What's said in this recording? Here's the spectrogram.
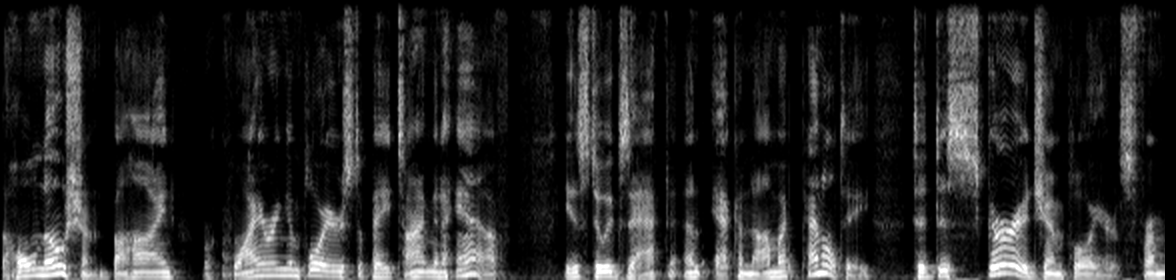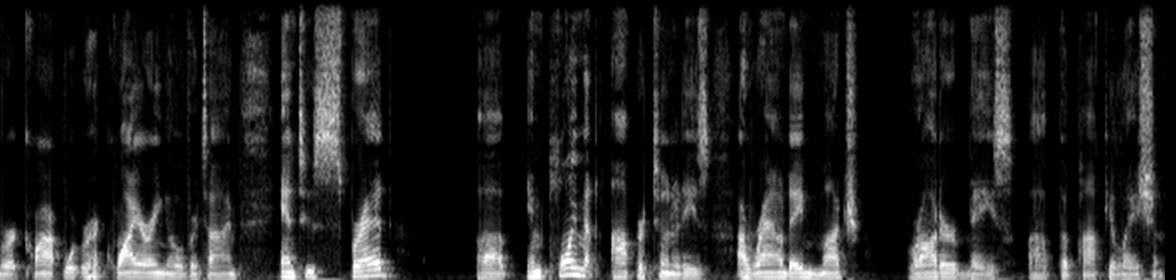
The whole notion behind requiring employers to pay time and a half is to exact an economic penalty to discourage employers from requ- requiring overtime and to spread uh, employment opportunities around a much broader base of the population.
